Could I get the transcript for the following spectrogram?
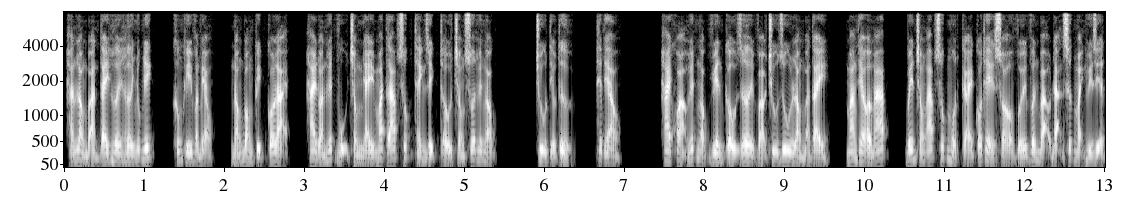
hắn lòng bàn tay hơi hơi nhúc ních không khí và mẹo nóng bỏng kịch có lại, hai đoàn huyết vụ trong nháy mắt áp xúc thành dịch thấu trong suốt huyết ngọc. Chu tiểu tử, tiếp theo. Hai quả huyết ngọc viên cầu rơi vào chu du lòng bàn tay, mang theo ấm áp, bên trong áp xúc một cái có thể so với vân bạo đạn sức mạnh hủy diệt.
